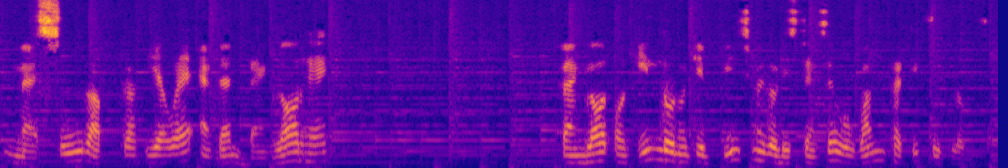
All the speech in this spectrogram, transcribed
मैसूर आपका दिया हुआ है एंड देन बेंगलोर है। बेंगलोर और इन दोनों के बीच में जो डिस्टेंस है, वो 132 किलोमीटर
